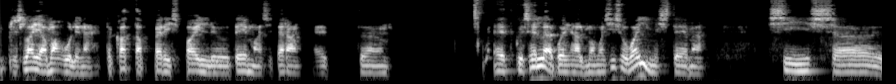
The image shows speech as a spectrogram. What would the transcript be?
üpris laiamahuline, ta katab päris palju teemasid ära, et, äh, et kui selle põhjal me oma sisu valmis teeme, siis äh,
